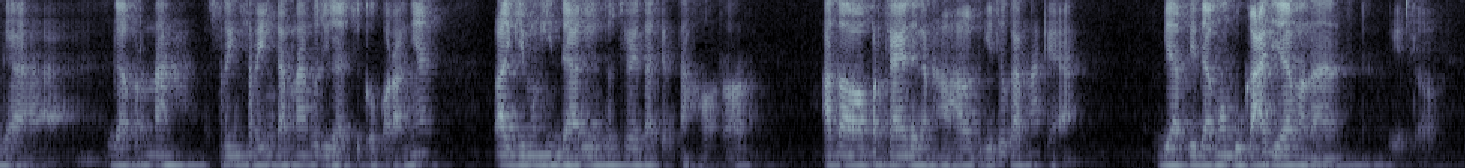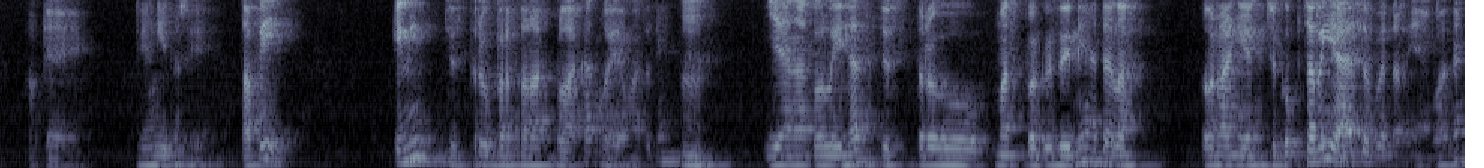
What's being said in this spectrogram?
nggak nggak pernah sering-sering karena aku juga cukup orangnya lagi menghindari untuk cerita-cerita horor atau percaya dengan hal-hal begitu karena kayak biar tidak membuka aja malah gitu. Oke. Okay yang gitu sih. Tapi ini justru bertolak belakang loh ya maksudnya hmm. yang aku lihat justru Mas Bagus ini adalah orang yang cukup ceria sebenarnya. Makanya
